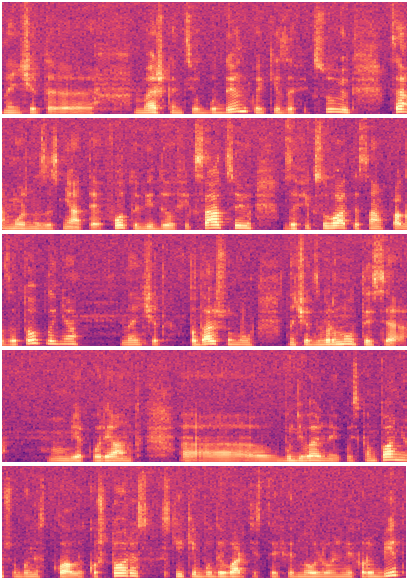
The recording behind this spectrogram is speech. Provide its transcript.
значить, е, мешканців будинку, які зафіксують, це можна засняти фото, відеофіксацію, зафіксувати сам факт затоплення, значить, в подальшому, значить, звернутися. Ну, Як варіант е, в будівельну якусь компанію, щоб вони склали кошторис, скільки буде вартість цих відновлювальних робіт,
